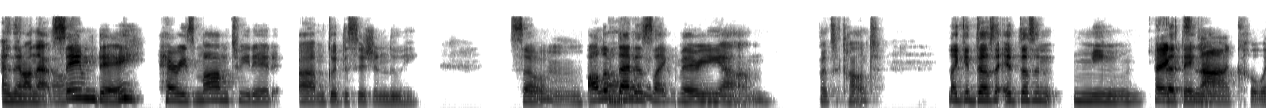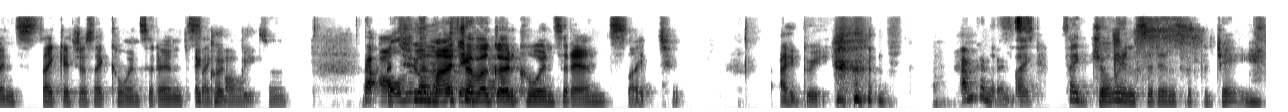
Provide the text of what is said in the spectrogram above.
And then on that Oh. same day, Harry's mom tweeted, um, good decision, Louis. So Hmm. all of that is like very Oh. um what's it called like it doesn't it doesn't mean Like that they it's got not coinc like it's just like coincidence. It like, could oh, be. it's That all of too them much of a time. good coincidence. Like too i agree I'm it's convinced. like it's like Joe incidents with the J.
